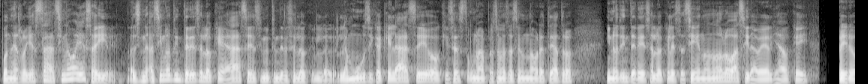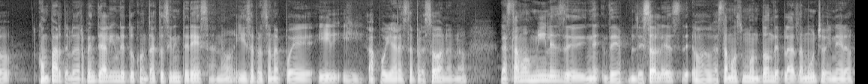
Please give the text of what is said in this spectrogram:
ponerlo, ya está, así no vayas a ir, así, así no te interesa lo que hace, así no te interesa lo lo- la música que él hace, o quizás una persona está haciendo una obra de teatro y no te interesa lo que él está haciendo, no lo vas a ir a ver ya, ¿ok? Pero compártelo, de repente a alguien de tus contactos sí le interesa, ¿no? Y esa persona puede ir y apoyar a esta persona, ¿no? Gastamos miles de, dine- de, de soles, de- o gastamos un montón de plata, mucho dinero,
